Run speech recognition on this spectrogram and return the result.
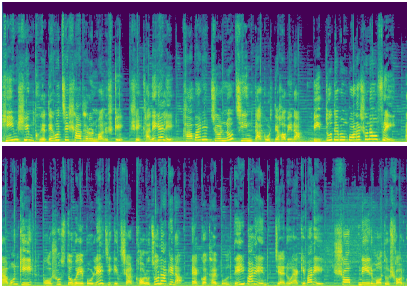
হিমশিম খেতে হচ্ছে সাধারণ মানুষকে, সেখানে গেলে খাবারের জন্য চিন্তা করতে হবে না। বিদ্যুৎ এবং পড়াশোনাও ফ্রি এমনকি অসুস্থ হয়ে পড়লে চিকিৎসার খরচও লাগে না। এক কথায় বলতেই পারেন যেন একেবারে স্বপ্নের মতো স্বর্গ।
